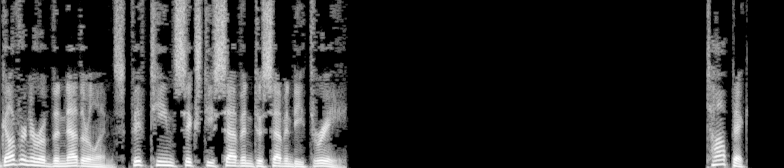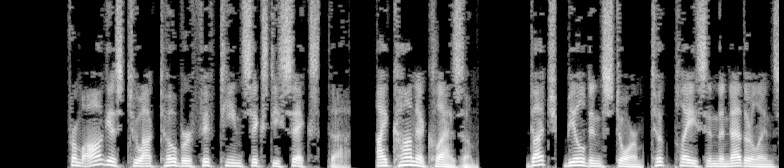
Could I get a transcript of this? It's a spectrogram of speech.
Governor of the Netherlands 1567 73 From August to October 1566, the «iconoclasm» Dutch, Beeldenstorm took place in the Netherlands,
